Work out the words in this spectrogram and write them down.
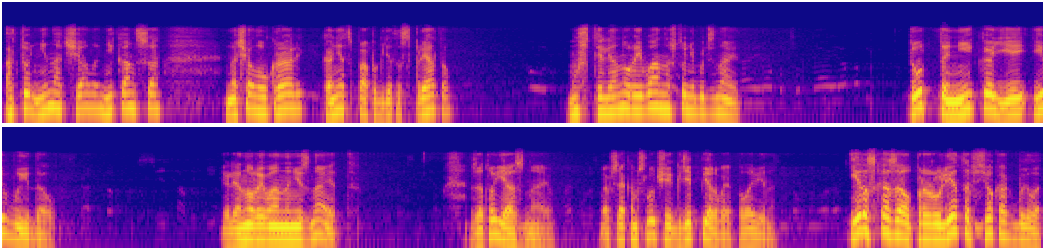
«А то ни начала, ни конца. Начало украли, конец папа где-то спрятал. Может, Элеонора Ивановна что-нибудь знает?» Тут-то Ника ей и выдал. Элеонора Ивановна не знает. Зато я знаю. Во всяком случае, где первая половина. И рассказал про рулета все, как было.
